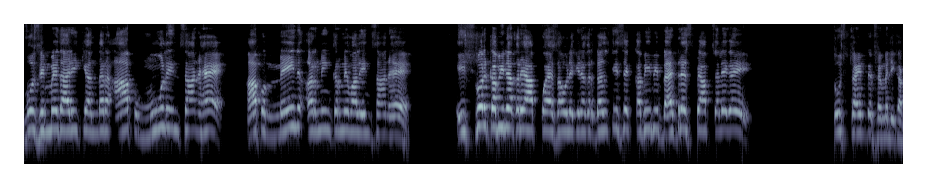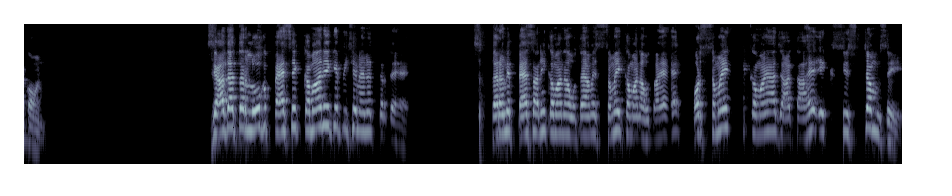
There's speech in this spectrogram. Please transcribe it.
वो ज़िम्मेदारी के अंदर आप मूल इंसान है। आप मेन अर्निंग करने वाले इंसान है। ईश्वर कभी ना करे आपको ऐसा हो, लेकिन अगर गलती से कभी भी बेड रेस्ट पे आप चले गए तो उस टाइम पे फैमिली का कौन? ज़्यादातर लोग पैसे कमाने के पीछे मेहनत करते हैं। सर हमें पैसा नहीं कमाना होता है, हमें समय कमाना होता है, और समय कमाया जाता है एक सिस्टम से,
